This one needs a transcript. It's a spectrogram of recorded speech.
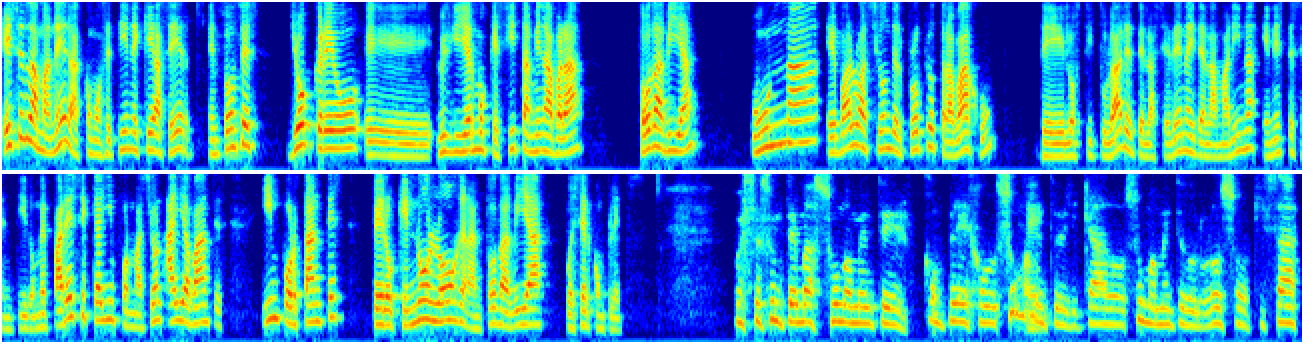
Esa es la manera como se tiene que hacer. Entonces, yo creo, eh, Luis Guillermo, que sí también habrá todavía una evaluación del propio trabajo de los titulares de la Sedena y de la Marina en este sentido. Me parece que hay información, hay avances importantes, pero que no logran todavía pues ser completos. Pues es un tema sumamente complejo, sumamente delicado, sumamente doloroso. Quizá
